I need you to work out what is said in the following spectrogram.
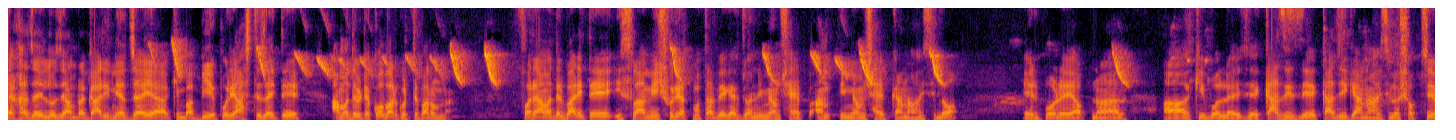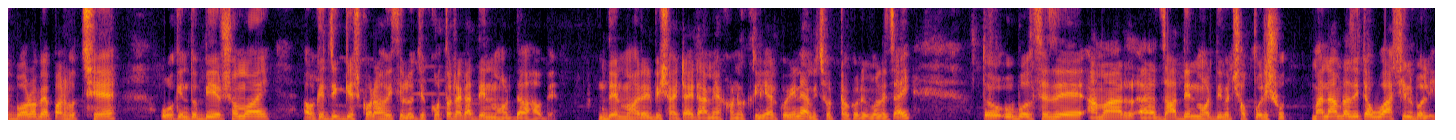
দেখা যাইলো যে আমরা গাড়ি নিয়ে যাই কিংবা বিয়ে পরে আসতে যাইতে আমাদের ওটা কভার করতে পারব না। পরে আমাদের বাড়িতে ইসলামী শরিয়াত মোতাবেক একজন ইমাম সাহেব ইমাম সাহেবকে আনা হয়েছিল। এরপরে আপনার কি বলে যে কাজী যে কাজীকে আনা হয়েছিল, সবচেয়ে বড় ব্যাপার হচ্ছে ও কিন্তু বিয়ের সময় ওকে জিজ্ঞেস করা হয়েছিল যে কত টাকা দেনমোহর দেওয়া হবে। দেনমোহরের বিষয়টা এটা আমি এখনও ক্লিয়ার করি না, আমি ছোট্ট করে বলে যাই। তো ও বলছে যে আমার যা দেনমোহর দিবেন সব পরিশোধ। মানে আমরা যেটা ওয়াশিল বলি।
